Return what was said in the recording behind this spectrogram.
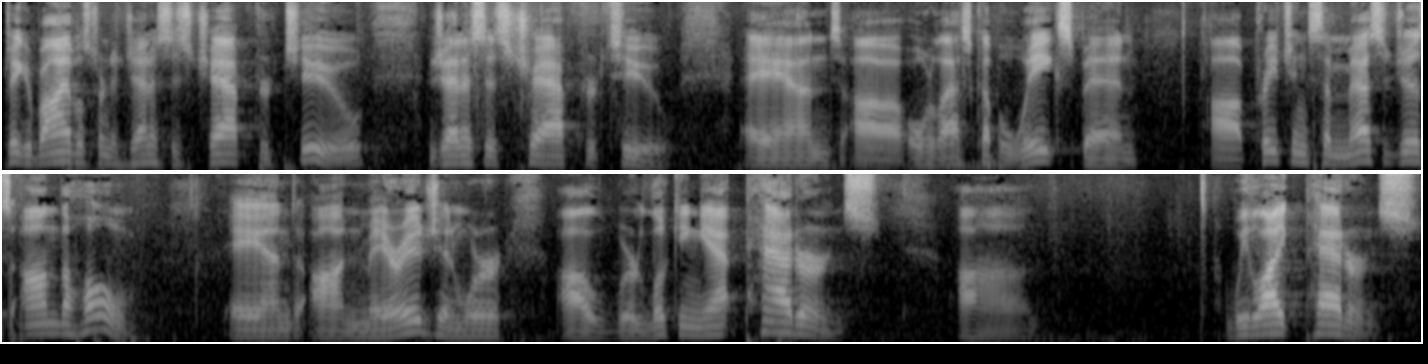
Take your Bibles, turn to Genesis chapter 2. Genesis chapter 2. And uh, over the last couple weeks, been uh, preaching some messages on the home and on marriage, and we're, uh, we're looking at patterns. Uh, we like patterns.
